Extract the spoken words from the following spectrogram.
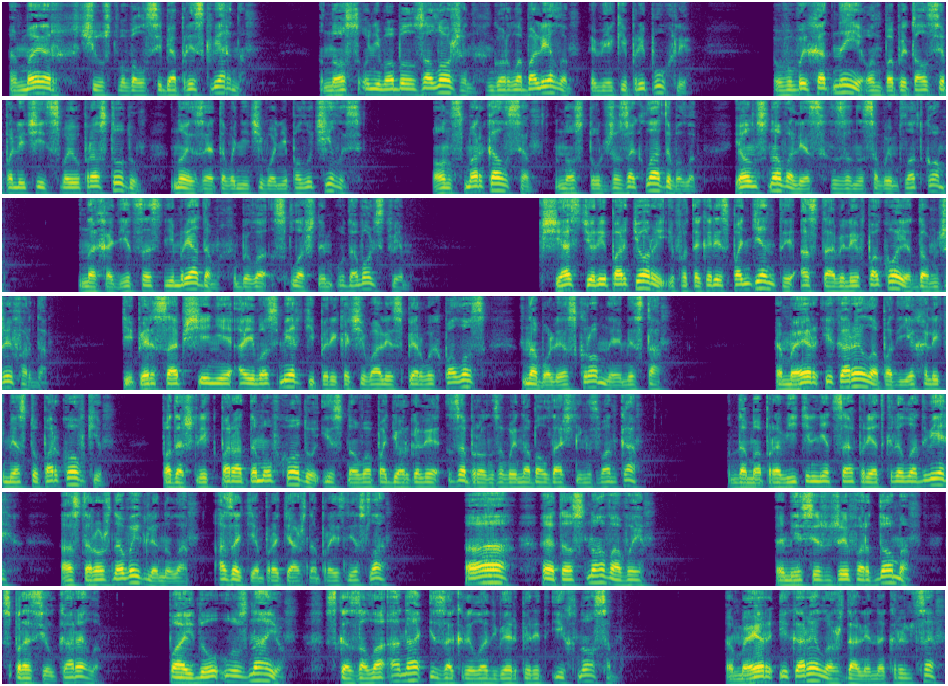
Мэр чувствовал себя прескверно. Нос у него был заложен, горло болело, веки припухли. В выходные он попытался полечить свою простуду, но из этого ничего не получилось. Он сморкался, нос тут же закладывало, и он снова лез за носовым платком. Находиться с ним рядом было сплошным удовольствием. К счастью, репортеры и фотокорреспонденты оставили в покое дом Джиффорда. Теперь сообщения о его смерти перекочевали с первых полос на более скромные места. Мэр и Карелла подъехали к месту парковки, подошли к парадному входу и снова подергали за бронзовый набалдачник звонка. Домоправительница приоткрыла дверь, осторожно выглянула, а затем протяжно произнесла. «А, это снова вы!» «Миссис Джиффорд дома?» — спросил Карелла. «Пойду узнаю», — сказала она и закрыла дверь перед их носом. Мэр и Карелла ждали на крыльце.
